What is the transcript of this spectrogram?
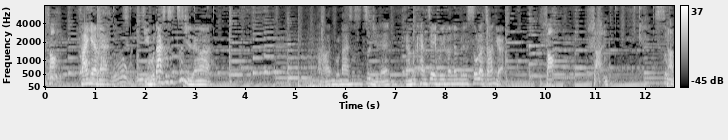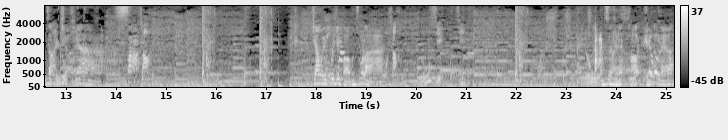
杀！发现没？鲁大师是自己人啊！啊，鲁大师是自己人，咱们看这回合能不能收了张角。杀！闪！收张角呀！杀！杀！姜维估计保不住了啊！我杀，无懈可击。大制衡，好，决斗来了。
